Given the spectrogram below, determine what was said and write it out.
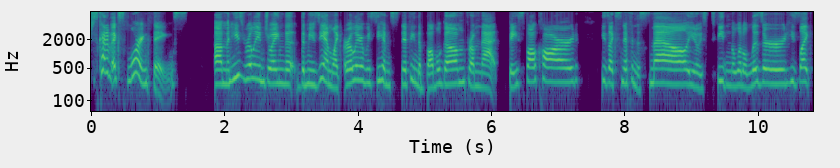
just kind of exploring things. Um, and he's really enjoying the the museum. Like earlier, we see him sniffing the bubble gum from that baseball card. He's like sniffing the smell. You know, he's feeding the little lizard. He's like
